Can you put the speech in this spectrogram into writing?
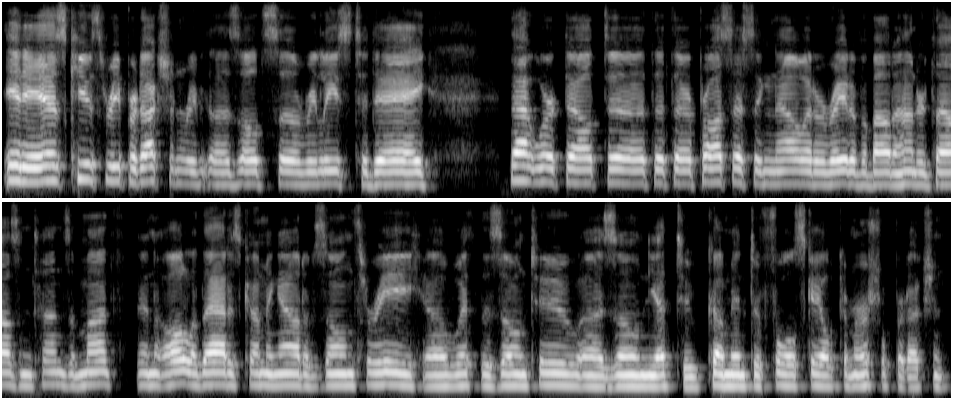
It is. Q3 production re- results uh, released today that worked out uh, that they're processing now at a rate of about 100,000 tons a month, and all of that is coming out of Zone 3, uh, with the Zone 2 uh, zone yet to come into full scale commercial production.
